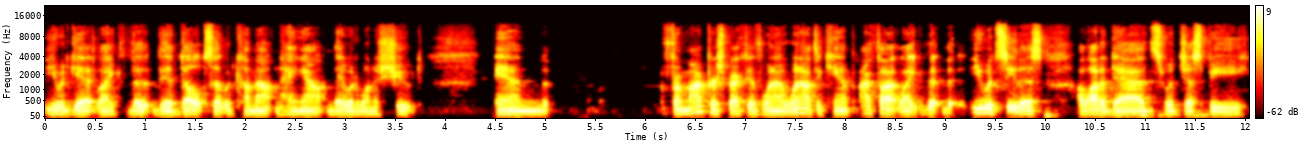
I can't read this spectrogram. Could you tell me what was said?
you would get like the the adults that would come out and hang out and they would want to shoot. And from my perspective, when I went out to camp, I thought like th- th- you would see this. A lot of dads would just be,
